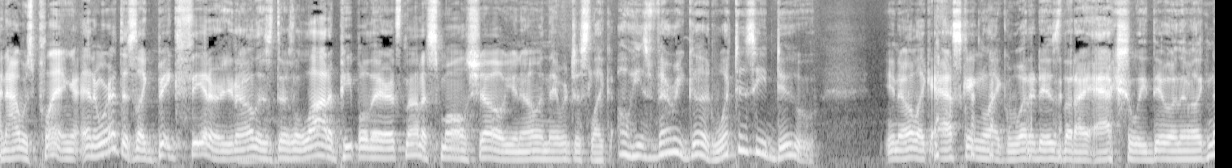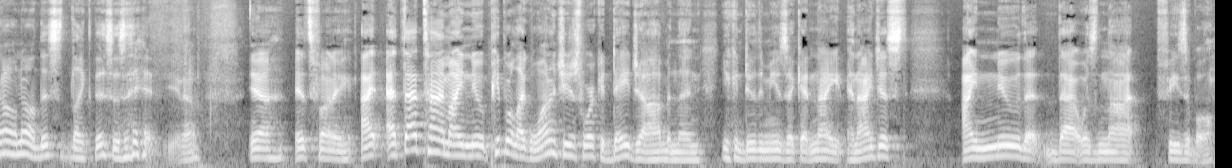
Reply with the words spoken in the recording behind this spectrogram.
And I was playing, and we're at this like big theater, you know. There's there's a lot of people there. It's not a small show, you know. And they were just like, "Oh, he's very good. What does he do?" you know like asking like what it is that i actually do and they were like no no this like this is it you know yeah it's funny i at that time i knew people were like why don't you just work a day job and then you can do the music at night and i just i knew that that was not feasible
